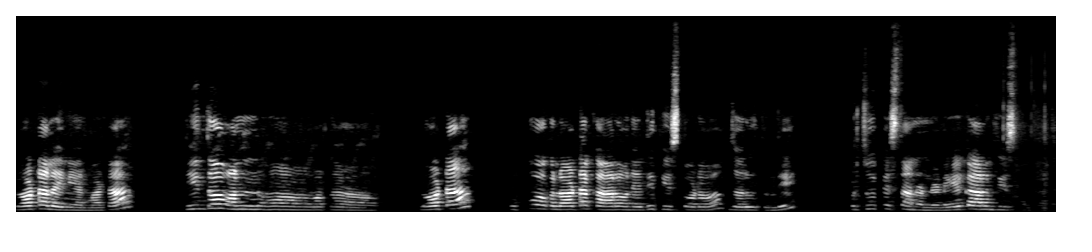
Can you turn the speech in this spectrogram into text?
లోటాలు అయినాయి అనమాట దీంతో వన్ ఒక లోట ఉప్పు ఒక లోట కారం అనేది తీసుకోవడం జరుగుతుంది. ఇప్పుడు చూపిస్తానండి ఏ కారం తీసుకుంటాను?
